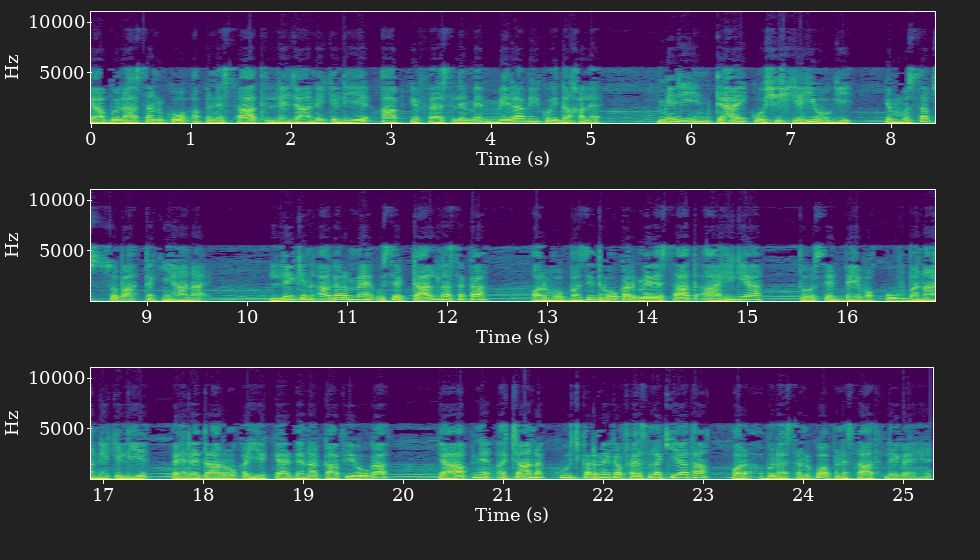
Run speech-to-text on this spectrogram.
کہ ابو الحسن کو اپنے ساتھ لے جانے کے لیے آپ کے فیصلے میں میرا بھی کوئی دخل ہے۔ میری انتہائی کوشش یہی ہوگی کہ مصحف صبح تک یہاں نہ آئے۔ لیکن اگر میں اسے ٹال نہ سکا اور وہ بزد ہو کر میرے ساتھ آ ہی گیا تو اسے بے وقوف بنانے کے لیے پہرے داروں کا یہ کہہ دینا کافی ہوگا کہ آپ نے اچانک کوچ کرنے کا فیصلہ کیا تھا اور ابو الحسن کو اپنے ساتھ لے گئے ہیں۔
